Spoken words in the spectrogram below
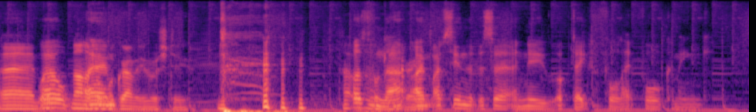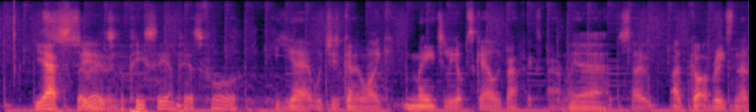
Um, Well, none of them um, were Gravity Rush 2. Other than that. I'm, I've seen that there's a, a new update for Fallout 4 coming. yes, there is for PC and PS4. Yeah, which is going to like majorly upscale the graphics apparently. Yeah. So I've got a reason that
